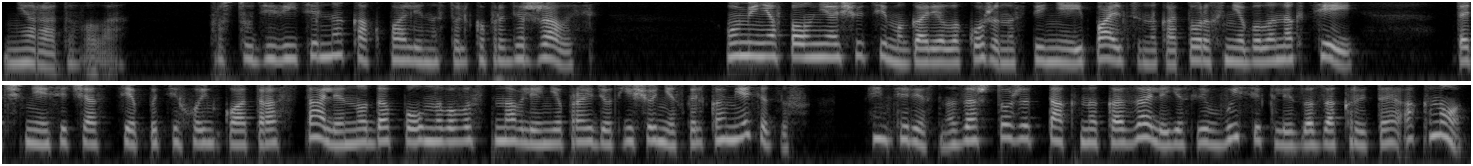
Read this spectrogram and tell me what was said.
не радовало. Просто удивительно, как Полина столько продержалась. У меня вполне ощутимо горела кожа на спине и пальцы, на которых не было ногтей. Точнее, сейчас те потихоньку отрастали, но до полного восстановления пройдет еще несколько месяцев. Интересно, за что же так наказали, если высекли за закрытое окно?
